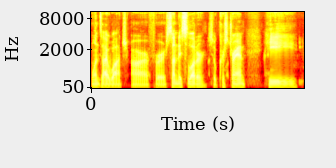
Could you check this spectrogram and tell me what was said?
ones I watch are for Sunday Slaughter. So Chris Tran, he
